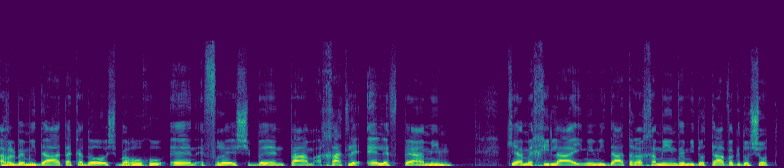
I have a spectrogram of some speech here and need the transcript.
אבל במידת הקדוש ברוך הוא אין הפרש בין פעם אחת לאלף פעמים. כי המחילה היא ממידת הרחמים ומידותיו הקדושות.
